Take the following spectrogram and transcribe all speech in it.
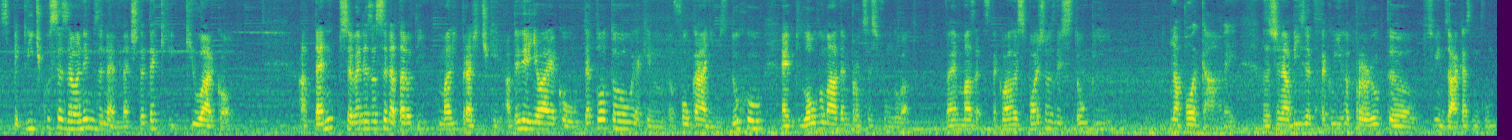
z pitlíčku se zeleným zrnem načtete QR kód a ten převede zase data do té malé pražičky, aby věděla, jakou teplotou, jakým foukáním vzduchu a jak dlouho má ten proces fungovat. To je mazec. Takováhle společnost, když stoupí na pole kávy a začne nabízet takovýhle produkt eh, svým zákazníkům,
